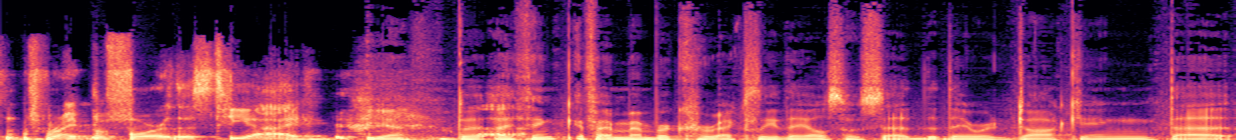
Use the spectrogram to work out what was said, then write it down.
right before this TI. Yeah, but I think if I remember correctly, they also said that they were docking that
